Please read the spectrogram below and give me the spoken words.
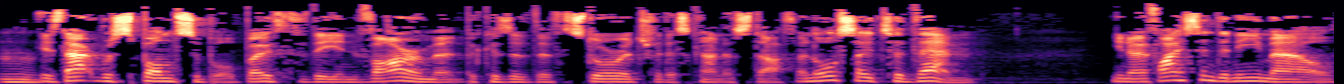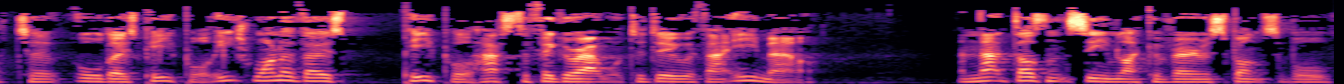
mm. is that responsible both to the environment because of the storage for this kind of stuff and also to them you know if i send an email to all those people each one of those people has to figure out what to do with that email and that doesn't seem like a very responsible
